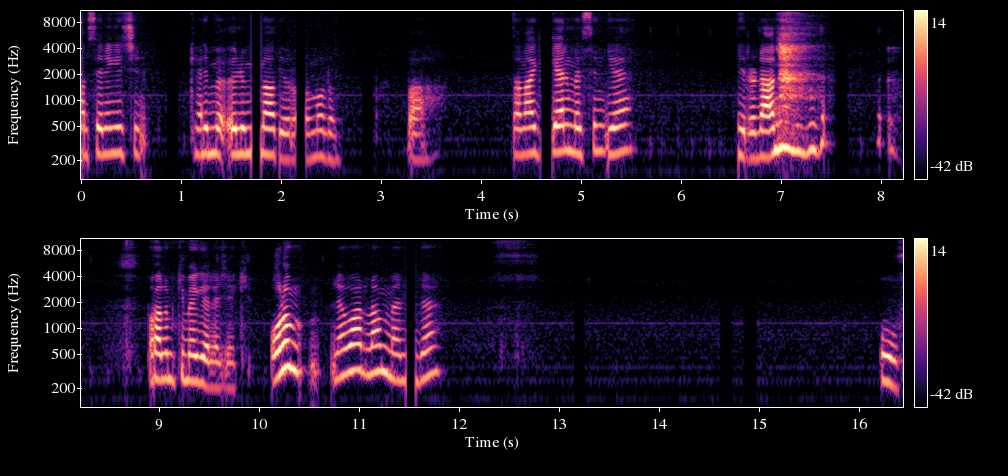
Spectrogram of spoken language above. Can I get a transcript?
Hasan senin için kendimi ölüme atıyorum oğlum. Bak. Sana gelmesin diye bir lan. Bakalım kime gelecek. Oğlum ne var lan bende? Of.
